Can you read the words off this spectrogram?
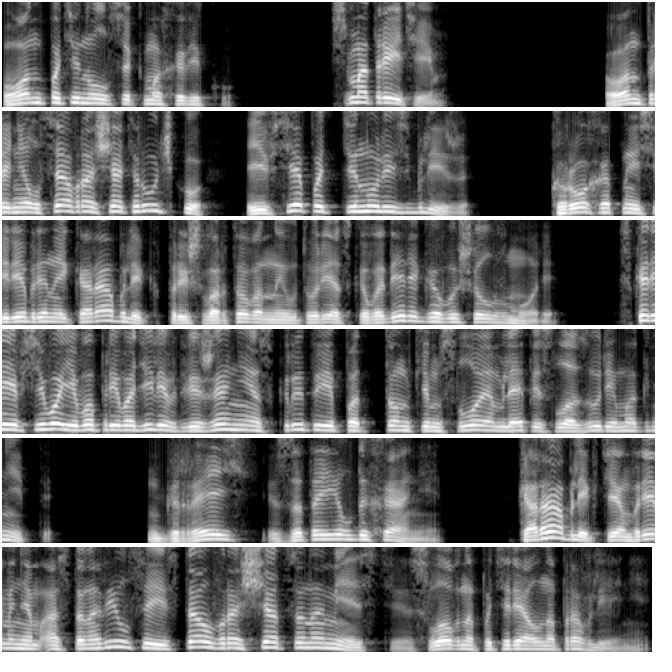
Он потянулся к маховику. «Смотрите». Он принялся вращать ручку, и все подтянулись ближе. Крохотный серебряный кораблик, пришвартованный у турецкого берега, вышел в море. Скорее всего, его приводили в движение скрытые под тонким слоем ляпис-лазури магниты. Грей затаил дыхание. Кораблик тем временем остановился и стал вращаться на месте, словно потерял направление.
